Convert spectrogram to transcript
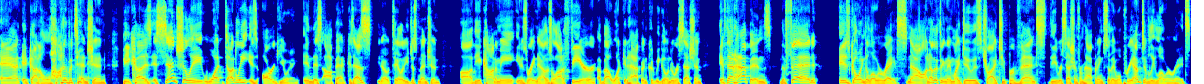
and it got a lot of attention because essentially what Dudley is arguing in this op-ed, because as you know, Taylor, you just mentioned, uh, the economy is right now. There's a lot of fear about what could happen. Could we go into recession? If that happens, the Fed is going to lower rates. Now, another thing they might do is try to prevent the recession from happening. So they will preemptively lower rates.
